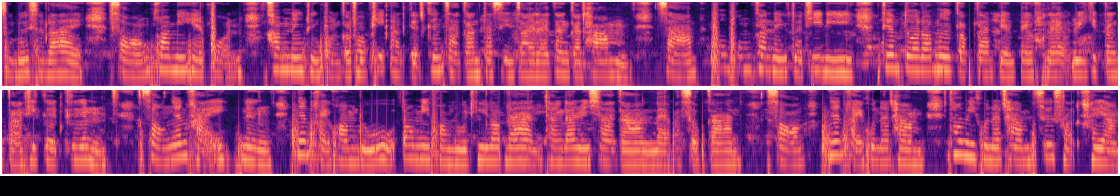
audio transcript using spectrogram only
สุรุ่ยสุร่ายสองความมีเหตุผล คำนึงถึงผลกระทบที่อาจเกิดขึ้นจากการตัดสินใจและการกระทำสามภูมิคุ้มกันในตัวที่ดี เตรียมตัวรับมือกับการเปลี่ยนแปลงและวิกฤตต่างๆ ที่เกิดขึ้นสองเงื่อนไขหนึ่งเงื่อนไขความรู้ต้องมีความรู้ที่รอบด้าน ทางด้านวิชาการและประสบการณ์สองเงื่อนไขคุณธรรม ต้องมีคุณธรรม ซื่อสัตย์ขยัน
